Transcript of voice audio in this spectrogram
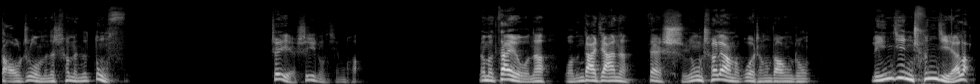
导致我们的车门的冻死，这也是一种情况。那么再有呢，我们大家呢在使用车辆的过程当中，临近春节了，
